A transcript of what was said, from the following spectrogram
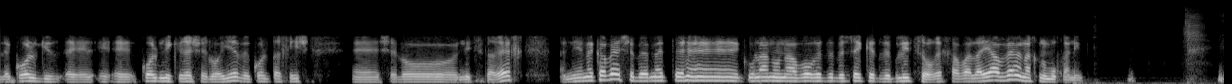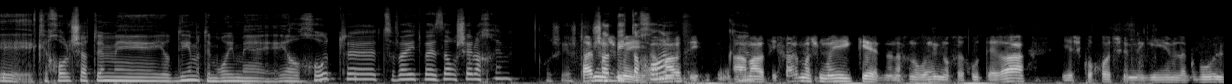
לכל גז... uh, uh, uh, מקרה שלא יהיה וכל תרחיש שלא נצטרך. אני מקווה שבאמת אה, כולנו נעבור את זה בשקט ובלי צורך, אבל היה ואנחנו מוכנים. אה, ככל שאתם יודעים, אתם רואים היערכות צבאית באזור שלכם? או שיש תחושת ביטחון? אמרתי, כן. אמרתי, חד משמעי כן, אנחנו רואים נוכחות ערה, יש כוחות שמגיעים לגבול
